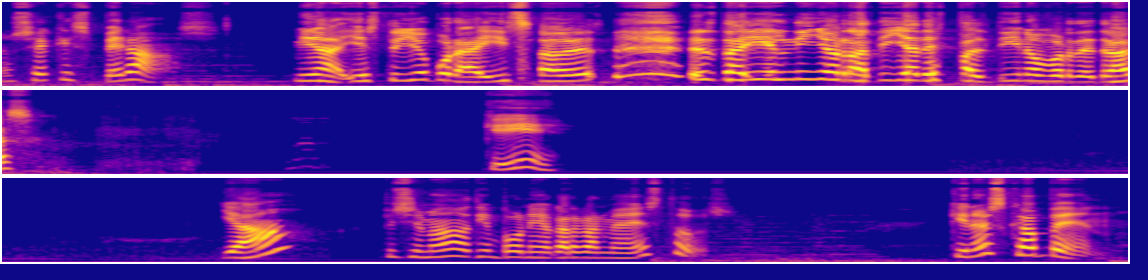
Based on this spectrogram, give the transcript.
no sé qué esperas. Mira, y estoy yo por ahí, ¿sabes? Está ahí el niño ratilla de espaltino por detrás. ¿Qué? ¿Ya? Pues si me ha dado tiempo ni a cargarme a estos. Que no escapen.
